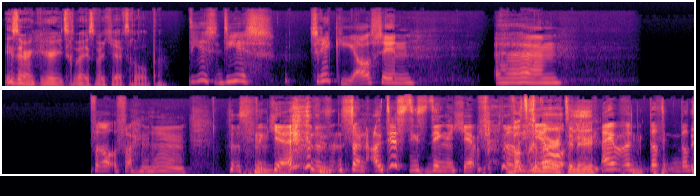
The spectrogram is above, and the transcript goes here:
Is er een keer iets geweest wat je heeft geholpen? die, is, die is tricky, als in... ehm, vooral van... dat stukje, is zo'n autistisch dingetje. Hmm. wat heel- gebeurt er nu? Nee, dat, dat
